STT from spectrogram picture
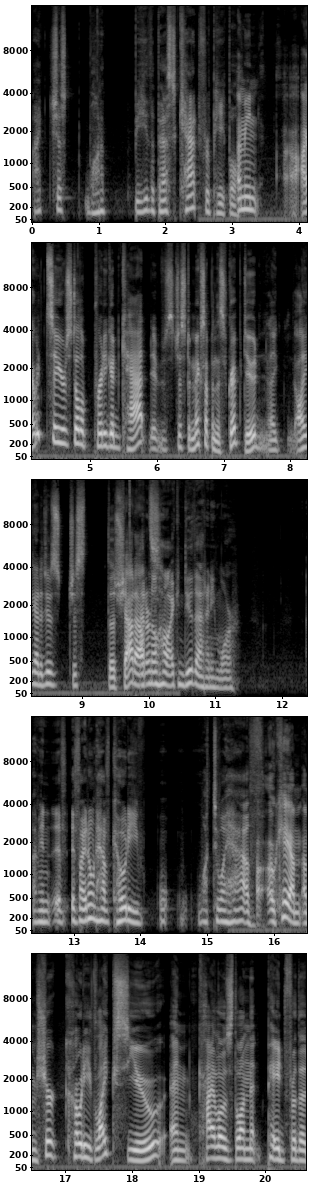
I just want to be the best cat for people. I mean, I would say you're still a pretty good cat. It was just a mix up in the script, dude. Like, all you got to do is just the shout outs. I don't know how I can do that anymore. I mean, if if I don't have Cody, what do I have? Okay, I'm, I'm sure Cody likes you, and Kylo's the one that paid for the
